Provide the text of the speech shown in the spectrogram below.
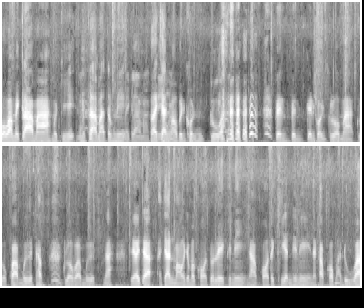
บอกว่าไม่กล้ามาเมื่อกี้ ไม่กล้ามาตรงนี้ ไม่กล้ามาเพราะอาจารย์เหมาเป็นคนกลัว เป็นเป็นเป็นคนกลัวมาก กลัวความมืดครับ กลัวความมืดนะ เดี๋ยวจะอาจารย์เหมาจะมาขอตัวเลขที่นี่นะครับ ขอตะเคียนที่นี่นะครับ ก็มาดูว่า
